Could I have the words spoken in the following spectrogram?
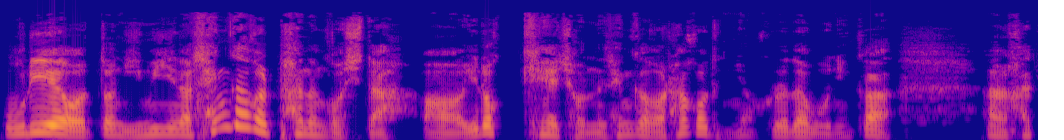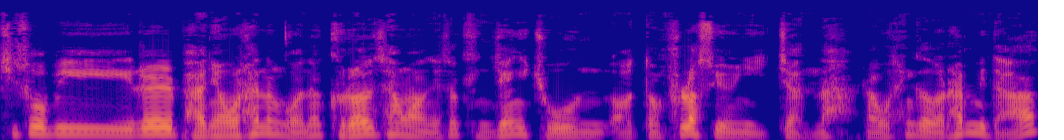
우리의 어떤 이미지나 생각을 파는 것이다. 어, 이렇게 저는 생각을 하거든요. 그러다 보니까 아, 가치 소비를 반영을 하는 거는 그런 상황에서 굉장히 좋은 어떤 플러스 요인이 있지 않나라고 생각을 합니다.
